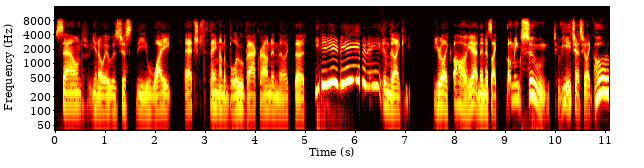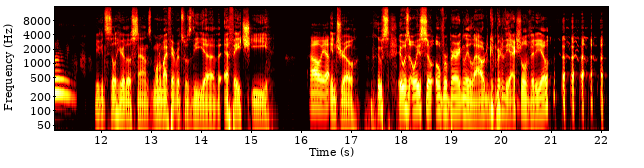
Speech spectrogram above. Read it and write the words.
sound? You know, it was just the white etched thing on the blue background and the like the and the like you're like, oh yeah, and then it's like coming soon to VHS. You're like, oh, You can still hear those sounds. One of my favorites was the uh, the THX oh yeah, intro. It was it was always so overbearingly loud compared to the actual video.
